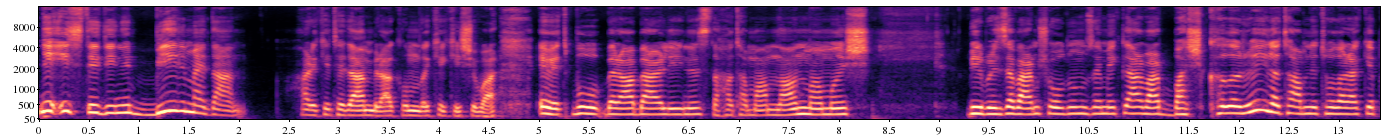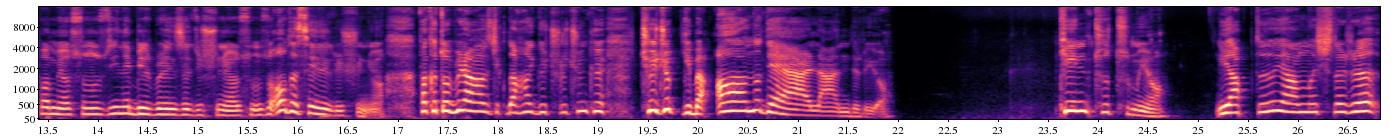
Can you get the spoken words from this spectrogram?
ne istediğini bilmeden hareket eden bir aklımdaki kişi var. Evet bu beraberliğiniz daha tamamlanmamış. Birbirinize vermiş olduğunuz emekler var. Başkalarıyla tam net olarak yapamıyorsunuz. Yine birbirinizi düşünüyorsunuz. O da seni düşünüyor. Fakat o birazcık daha güçlü çünkü çocuk gibi anı değerlendiriyor. Kin tutmuyor yaptığı yanlışları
